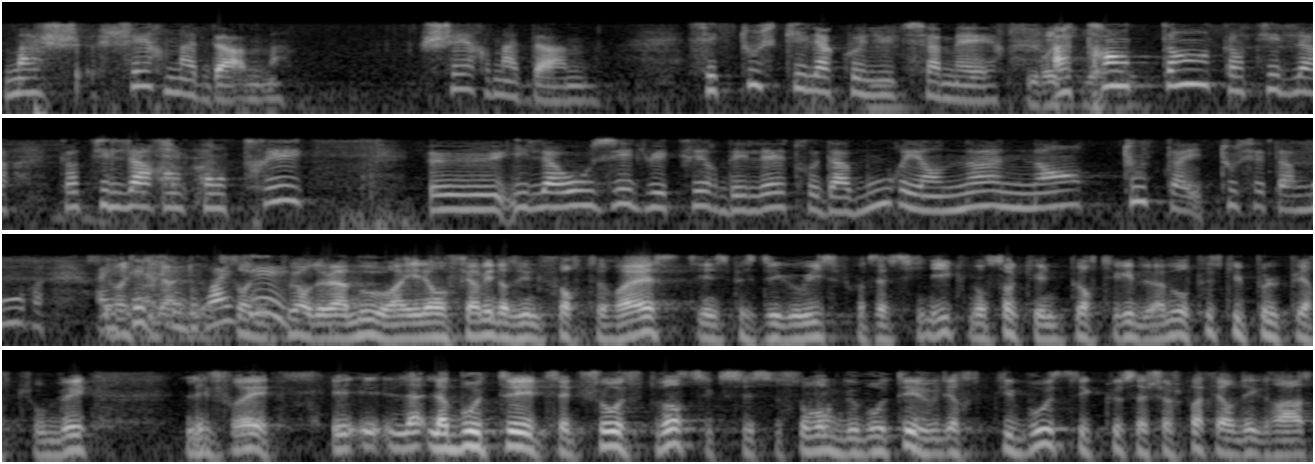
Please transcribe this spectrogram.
ma ch- chère madame, chère madame, c'est tout ce qu'il a connu de sa mère. À qu'il a- 30 ans, quand il l'a rencontrée, euh, il a osé lui écrire des lettres d'amour et en un an, tout, a- tout cet amour a été qu'il a- on sent foudroyé. une peur de l'amour. hein. Il est enfermé dans une forteresse, il y a une espèce d'égoïsme quand ça cynique, mais on sent qu'il y a une peur terrible de l'amour. Tout ce qui peut le perturber l'effraie. Et, et la, la beauté de cette chose, justement, c'est que c'est son manque de beauté. Je veux dire, ce qui est beau, c'est que ça cherche pas à faire des grâces.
